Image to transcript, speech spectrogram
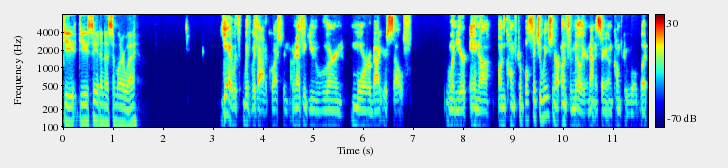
Do you, do you see it in a similar way? yeah, with, with without a question. I mean, I think you learn more about yourself when you're in a uncomfortable situation or unfamiliar, not necessarily uncomfortable, but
